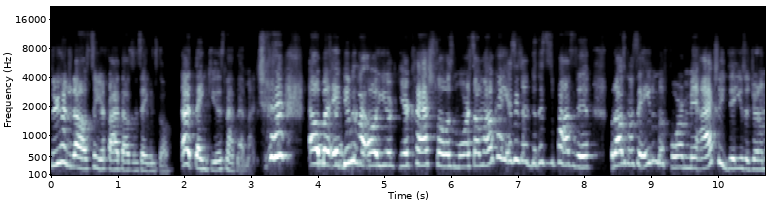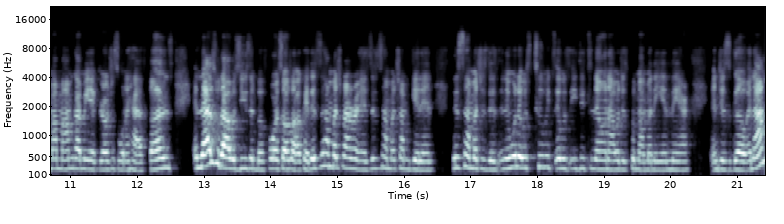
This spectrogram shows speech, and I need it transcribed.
three hundred dollars to your five thousand savings goal. Uh, thank you. It's not that much. oh, but it did be like, oh, your your cash flow is more. So I'm like, okay, yes, these are good. This is positive. But I was gonna say even before, man, I actually did use a journal. My mom got me a girl just want to have funds, and that's what I was using before. So I was like, okay, this is how much my rent is. This is how much I'm getting. This is how much is this. And then when it was two weeks, it was easy to know, and I would just put my money in there and just go. And I'm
